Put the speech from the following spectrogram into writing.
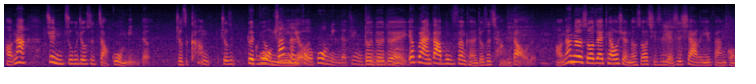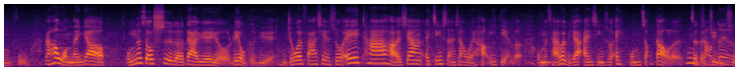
好，那菌株就是找过敏的，就是抗，就是对过敏有专门过敏的菌株。对对对，要不然大部分可能就是肠道的。好，那那时候在挑选的时候，其实也是下了一番功夫。然后我们要，我们那时候试了大约有六个月，你就会发现说，哎，他好像哎精神稍微好一点了，我们才会比较安心说，哎，我们找到了嗯这个菌株找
